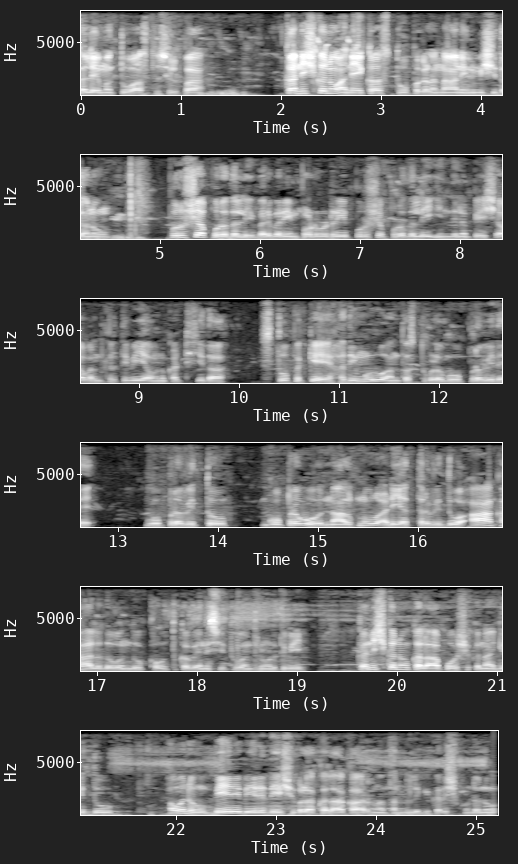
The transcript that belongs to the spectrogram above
ಕಲೆ ಮತ್ತು ವಾಸ್ತುಶಿಲ್ಪ. ಕನಿಷ್ಕನು ಅನೇಕ ಸ್ತೂಪಗಳನ್ನು ನಿರ್ಮಿಸಿದನು. ಪುರುಷಪುರದಲ್ಲಿ ವೆರಿ ವೆರಿ ಇಂಪಾರ್ಟೆಂಟ್ ನೋಡ್ರಿ. ಪುರುಷಪುರದಲ್ಲಿ ಇಂದಿನ ಪೇಶಾವರನ ಕರಿತೀವಿ. ಅವನು ಕಟ್ಟಿಸಿದ ಸ್ತೂಪಕ್ಕೆ ಹದಿಮೂರು ಅಂತಸ್ತುಗಳ ಗೋಪುರವಿದೆ. ಗೋಪುರವಿತ್ತು. ಗೋಪುರವು ನಾಲ್ಕುನೂರು ಅಡಿ ಎತ್ತರವಿದ್ದು ಆ ಕಾಲದ ಒಂದು ಕೌತುಕವೆನಿಸಿತು ಅಂತ ನೋಡ್ತೀವಿ. ಕನಿಷ್ಕನು ಕಲಾಪೋಷಕನಾಗಿದ್ದು, ಅವನು ಬೇರೆ ಬೇರೆ ದೇಶಗಳ ಕಲಾಕಾರನ ತನ್ನಲ್ಲಿಗೆ ಕರೆಸಿಕೊಂಡನು.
